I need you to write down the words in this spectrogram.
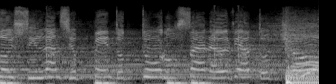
Soy silencio, pinto turus en el viento. Yo,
